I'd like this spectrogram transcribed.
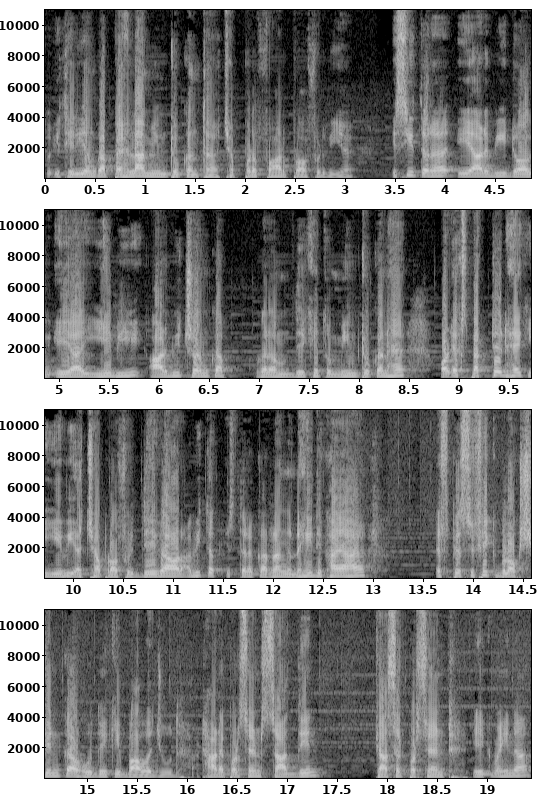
तो इथेरियम का पहला मीम टोकन था छप्पड़ फाड़ प्रॉफिट दिया है। इसी तरह A R B dog A I ये भी आर बी ट्रम का, अगर हम देखें तो मीम टोकन है। और एक्सपेक्टेड है कि ये भी अच्छा प्रॉफिट देगा, और अभी तक इस तरह का रंग नहीं दिखाया है। स्पेसिफिक ब्लॉकचेन का होने के बावजूद 18 परसेंट सात दिन, छियासठ परसेंट एक महीना।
